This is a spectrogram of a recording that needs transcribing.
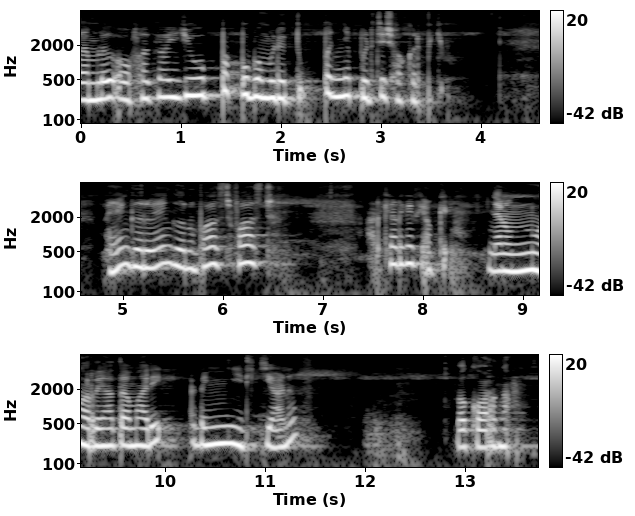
അത് നമ്മൾ ഓഫാക്കി അയ്യോ പപ്പു ഇവിടെ എത്തും. പിടിച്ച് ഷോക്ക് അടിപ്പിക്കും. വേഗം കയറി വേഗം കയറും ഫാസ്റ്റ് ഫാസ്റ്റ് അടക്കി അടക്കി അടക്കി. ഓക്കെ ഞാനൊന്നും അറിയാത്ത മാതിരി അടങ്ങിയിരിക്കുകയാണ്. അപ്പോൾ ഉറങ്ങാം.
